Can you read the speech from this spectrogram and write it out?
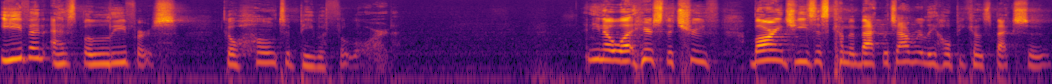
even as believers go home to be with the Lord. And you know what? Here's the truth. Barring Jesus coming back, which I really hope he comes back soon,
